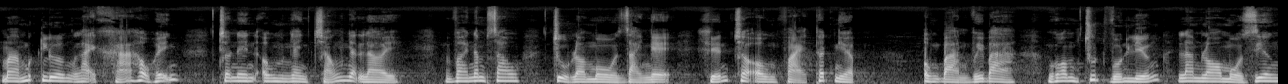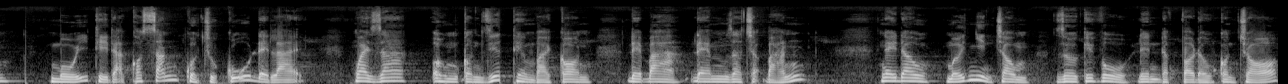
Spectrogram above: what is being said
mà mức lương lại khá hậu hĩnh, cho nên ông nhanh chóng nhận lời. Vài năm sau, chủ lò mổ giải nghệ khiến cho ông phải thất nghiệp. Ông bàn với bà, gom chút vốn liếng làm lò mổ riêng. Mối thì đã có sẵn của chủ cũ để lại. Ngoài ra, ông còn giết thêm vài con để bà đem ra chợ bán. Ngày đầu mới nhìn chồng giơ cái vồ lên đập vào đầu con chó,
